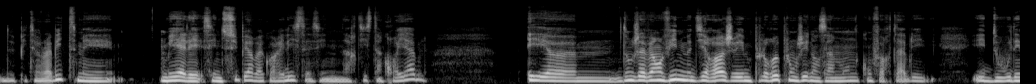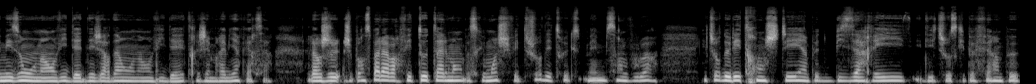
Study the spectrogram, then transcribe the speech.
de Peter Rabbit, mais mais elle est, c'est une superbe aquarelliste, c'est une artiste incroyable. Et euh, donc j'avais envie de me dire, oh, je vais me pl- replonger dans un monde confortable et, doux, des maisons où on a envie d'être, des jardins où on a envie d'être. J'aimerais bien faire ça. Alors je, je pense pas l'avoir fait totalement parce que moi je fais toujours des trucs, même sans le vouloir, il y a toujours de l'étrangeté, un peu de bizarrerie, des choses qui peuvent faire un peu,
